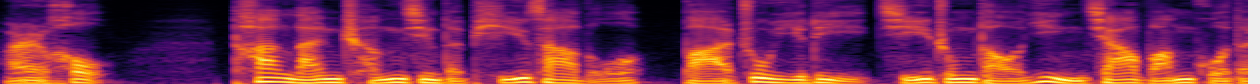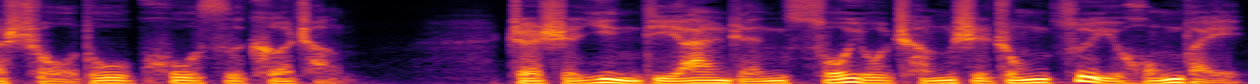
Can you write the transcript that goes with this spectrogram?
而后，贪婪成性的皮萨罗把注意力集中到印加王国的首都库斯科城，这是印第安人所有城市中最宏伟、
